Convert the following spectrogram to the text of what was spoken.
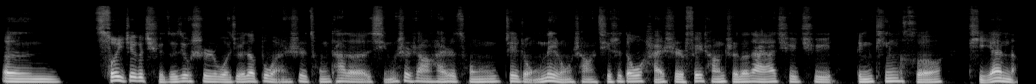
嗯，所以这个曲子就是我觉得不管是从它的形式上，还是从这种内容上，其实都还是非常值得大家去去聆听和体验的。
